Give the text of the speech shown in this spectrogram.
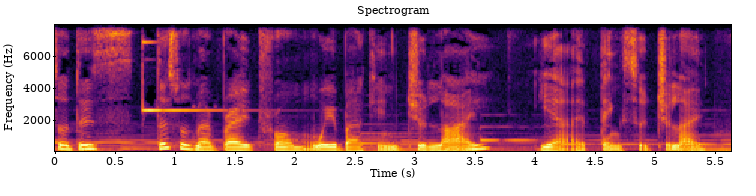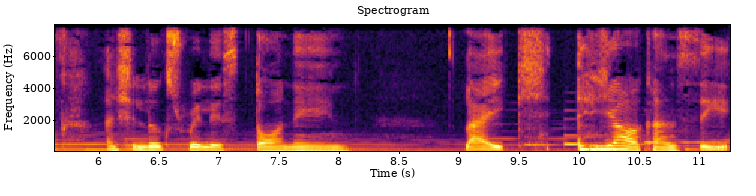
So this this was my bride from way back in July. Yeah, I think so, July. And she looks really stunning. Like y'all can see.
